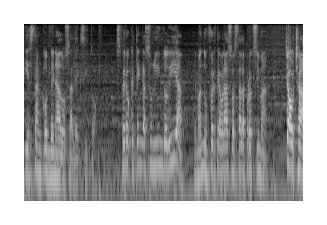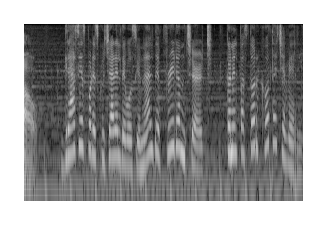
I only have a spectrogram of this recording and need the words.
y están condenados al éxito. Espero que tengas un lindo día. Te mando un fuerte abrazo. Hasta la próxima. Chao, chao. Gracias por escuchar el devocional de Freedom Church con el pastor J. Echeverry.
